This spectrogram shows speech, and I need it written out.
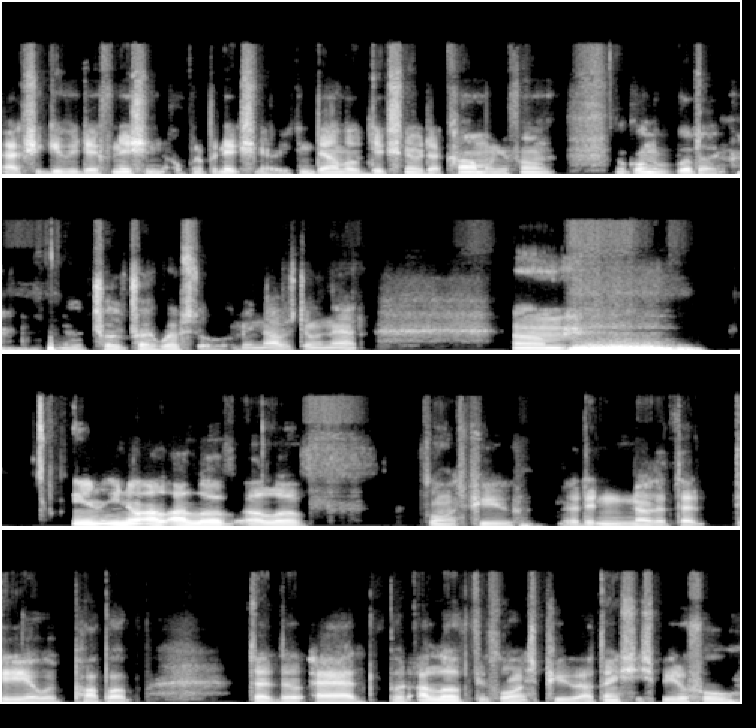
actually give you a definition, open up a dictionary. You can download dictionary.com on your phone or go on the website. Try, try Webster. I mean, I was doing that. Um, and you know, I, I love I love Florence Pugh. I didn't know that that video would pop up, that the ad, but I love Florence Pugh. I think she's beautiful.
